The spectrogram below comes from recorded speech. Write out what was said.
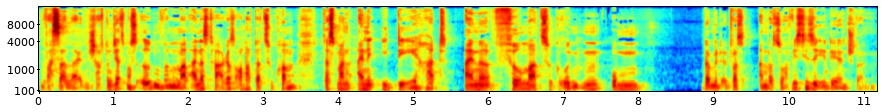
Wasserleidenschaft. Und jetzt muss irgendwann mal eines Tages auch noch dazu kommen, dass man eine Idee hat, eine Firma zu gründen, um damit etwas anderes zu machen. Wie ist diese Idee entstanden?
